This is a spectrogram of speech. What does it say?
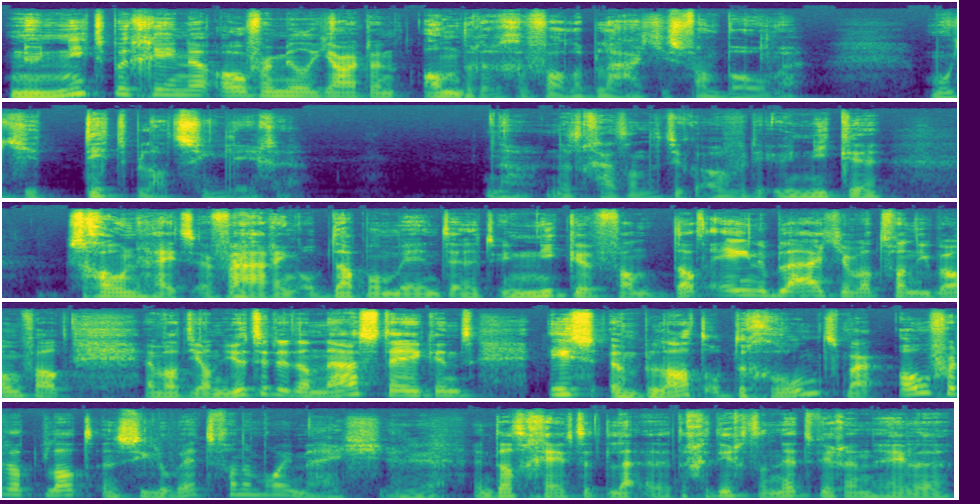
Nu niet beginnen over miljarden andere gevallen blaadjes van bomen. Moet je dit blad zien liggen. Nou, dat gaat dan natuurlijk over de unieke schoonheidservaring op dat moment. En het unieke van dat ene blaadje wat van die boom valt. En wat Jan Jutte er dan naast tekent, is een blad op de grond. Maar over dat blad een silhouet van een mooi meisje. Ja. En dat geeft het, het gedicht dan net weer een hele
